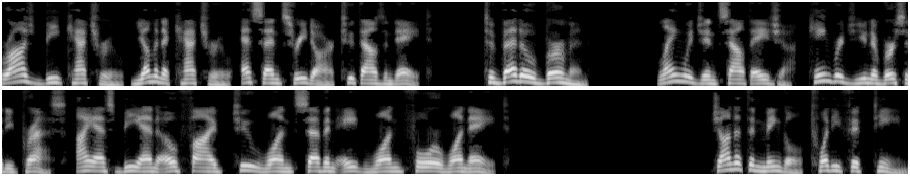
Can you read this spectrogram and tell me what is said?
Braj B. Kachru, Yamuna Kachru, S. N. Sridhar 2008. Tibeto-Burman. Language in South Asia. Cambridge University Press. ISBN 0521781418. Jonathan Mingle, 2015,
